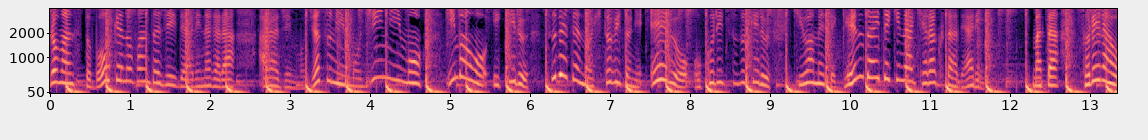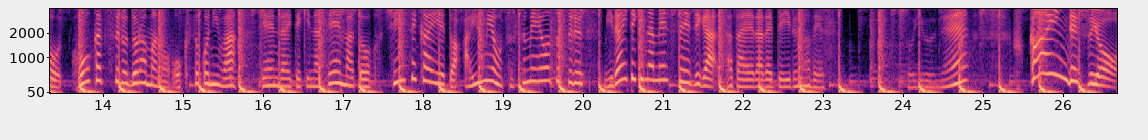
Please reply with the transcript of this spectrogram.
ロマンスと冒険のファンタジーでありながらアラジンもジャスミンもジーニーも今を生きる全ての人々にエールを送り続ける極めて現代的なキャラクターでありまたそれらを包括するドラマの奥底には現代的なテーマと新世界へと歩みを進めようとする未来的なメッセージが称えられているのです。というね深いんですよ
